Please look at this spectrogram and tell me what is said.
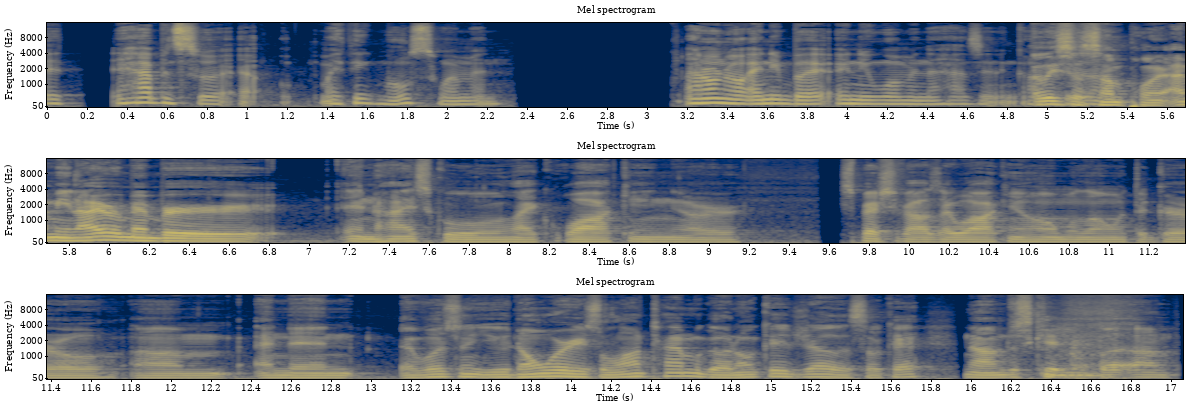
it it happens to I think most women. I don't know anybody any woman that hasn't at least at that. some point. I mean, I remember in high school, like walking, or especially if I was like walking home alone with a girl, um, and then it wasn't you. Don't worry, it's a long time ago. Don't get jealous, okay? No, I'm just kidding. but um,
